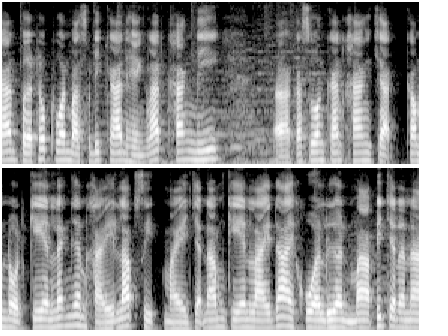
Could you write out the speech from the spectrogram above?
การเปิดทบทวนบัตรสวัสดิการแห่งรัฐครั้งนี้กระทรวงการคลังจะกำหนดเกณฑ์และเงื่อนไขรับสิทธิ์ใหม่ จะนำเกณฑ์รายได้ครัวเรือนมาพิจารณา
